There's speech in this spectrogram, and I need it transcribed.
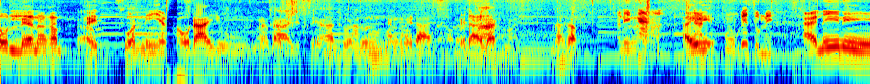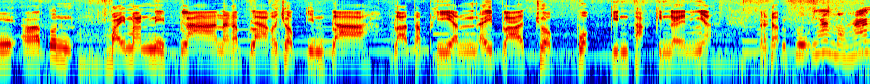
ต้นแล้วนะครับไอ้ส่วนนี้ยังเอาได้อยู่อืมนะครับได้อยู่ส่วนแต่ส่วนนู้นยังไม่ได้ไม่ได้แล้วนะครับ อันนี้ง่ายไอ้ง่ายปลูกได้สุดนี่อันนี้นี่อ่าต้น ใบมันนี่ปลานะครับ ปลาเขาชอบกินปลา ปลาตะเพียนไอ้ปลาชอบพวกกินผักกินอะไรอย่างเงี้ยนะครับไปปลูกย่างหมองหัน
